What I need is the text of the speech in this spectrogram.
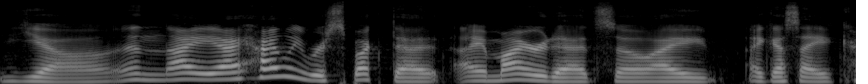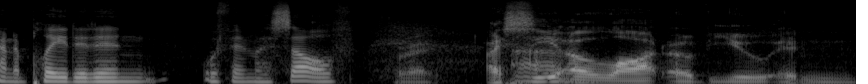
Yeah, and I, I highly respect that. I admire that. So I, I guess I kind of played it in within myself. Right. I see a Um, lot of you in.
